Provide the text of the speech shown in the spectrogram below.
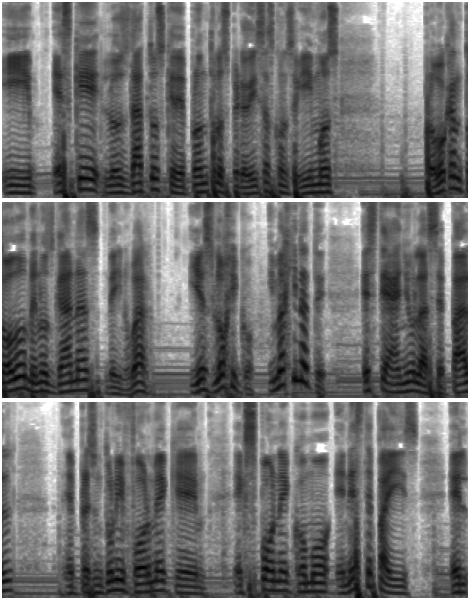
Y es que los datos que de pronto los periodistas conseguimos provocan todo menos ganas de innovar. Y es lógico. Imagínate, este año la CEPAL presentó un informe que expone cómo en este país el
